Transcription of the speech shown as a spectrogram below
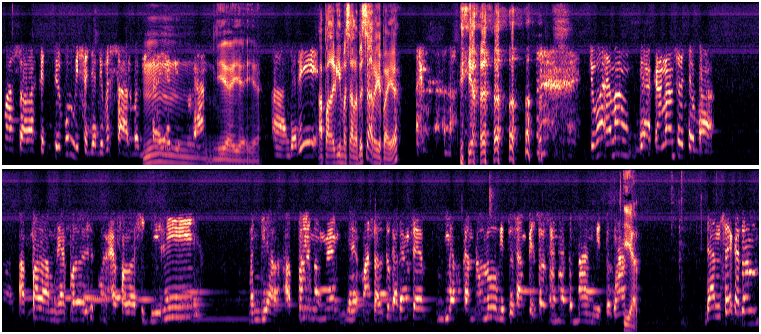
masalah kecil pun bisa jadi besar bagi saya gitu kan. Hmm, iya, iya, iya. Ah, jadi Apalagi masalah besar ya, Pak ya? Iya. Cuma emang belakangan saya coba apalah mengevaluasi, mengevaluasi diri, mendiam apa namanya ya, masalah itu kadang saya mendiamkan dulu gitu sampai suasana tenang gitu kan. Iya. Dan saya kadang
